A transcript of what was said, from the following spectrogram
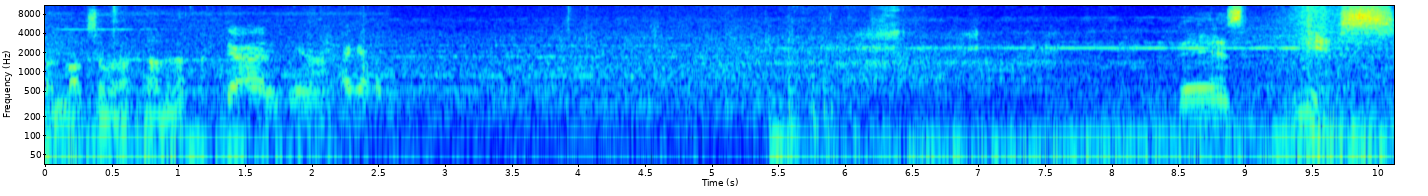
I'd love some of that now, isn't it? Yeah, um, yeah, I get it. There's this.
